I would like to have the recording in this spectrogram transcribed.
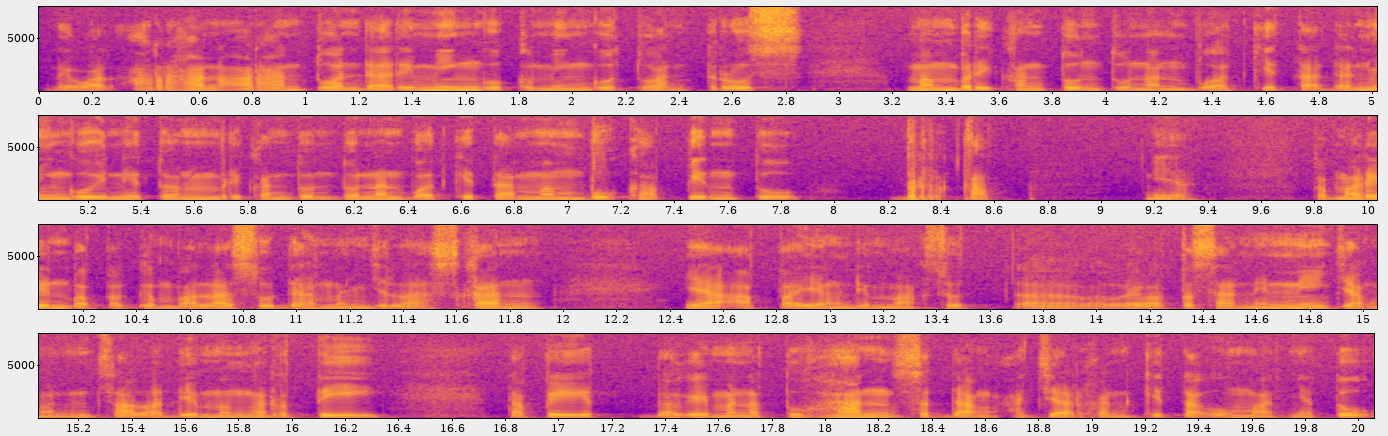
lewat arahan-arahan Tuhan dari minggu ke minggu Tuhan terus memberikan tuntunan buat kita dan minggu ini Tuhan memberikan tuntunan buat kita membuka pintu berkat. Ya. Kemarin Bapak Gembala sudah menjelaskan ya apa yang dimaksud uh, lewat pesan ini jangan salah dimengerti tapi bagaimana Tuhan sedang ajarkan kita umatnya tuh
